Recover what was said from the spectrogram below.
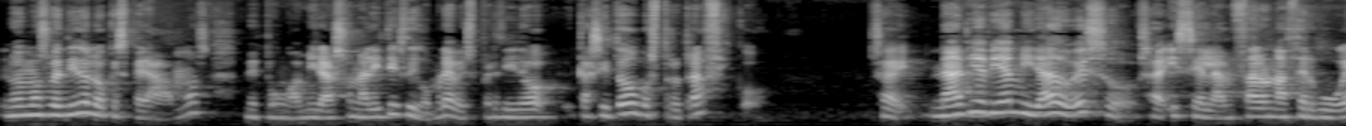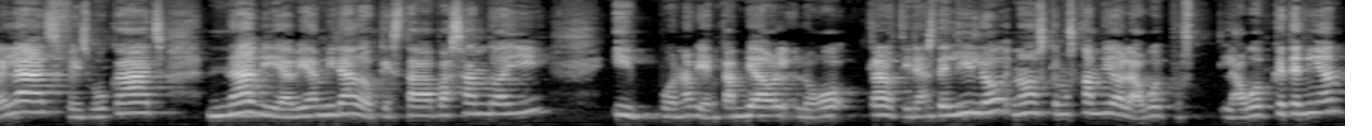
no hemos vendido lo que esperábamos. Me pongo a mirar su analytics y digo, hombre, habéis perdido casi todo vuestro tráfico. O sea, nadie había mirado eso. O sea, y se lanzaron a hacer Google Ads, Facebook Ads, nadie había mirado qué estaba pasando allí y bueno, habían cambiado, luego, claro, tiras del hilo, no, es que hemos cambiado la web, pues la web que tenían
